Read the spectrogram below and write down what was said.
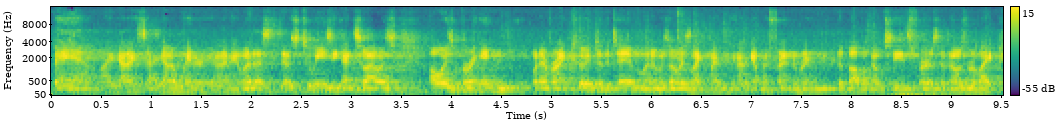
bam, I got I got a winner, you know what I mean? Well, that's, that's too easy, and so I was always bringing whatever I could to the table, and it was always like my, you know, I got my friend to bring the bubblegum seeds first, and those were like,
